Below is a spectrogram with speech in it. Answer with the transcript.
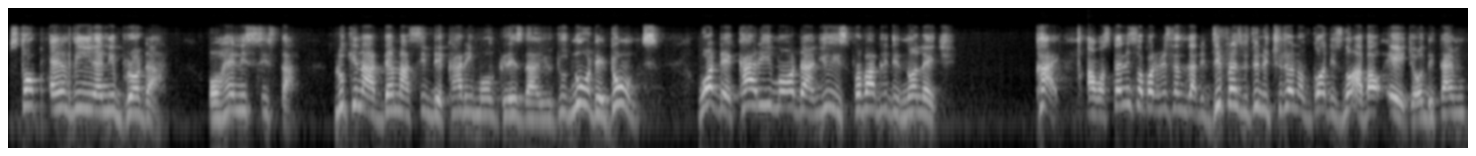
Stop envying any brother or any sister, looking at them as if they carry more grace than you do. No, they don't. What they carry more than you is probably the knowledge. Kai, I was telling somebody recently that the difference between the children of God is not about age or the time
